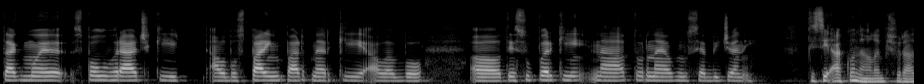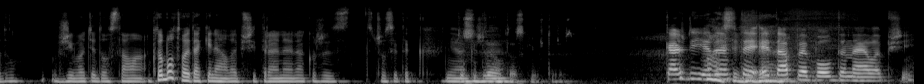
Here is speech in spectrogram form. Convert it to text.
tak moje spoluhráčky alebo sparring partnerky alebo uh, tie superky na turnajoch musia byť ženy. Ty si ako najlepšiu radu v živote dostala? Kto bol tvoj taký najlepší tréner? Akože, čo si tak nejak, To sú dve že... otázky už teraz. Každý jeden Asi v tej veľa. etape bol ten najlepší.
